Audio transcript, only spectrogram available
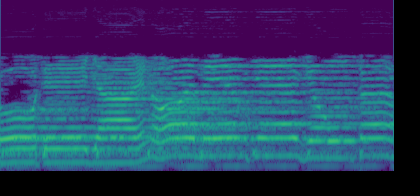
Thù trì dài nói biên che dùng các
